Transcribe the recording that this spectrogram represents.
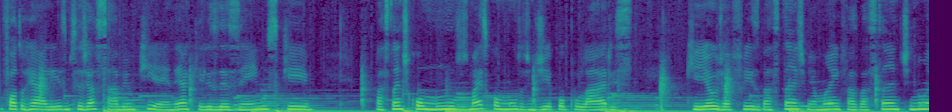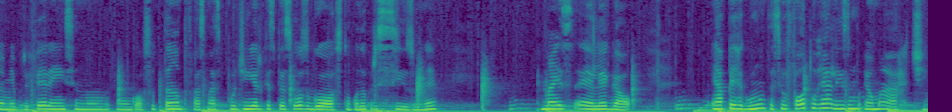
O fotorrealismo, vocês já sabem o que é, né? Aqueles desenhos que bastante comuns, os mais comuns hoje em dia, populares, que eu já fiz bastante, minha mãe faz bastante, não é minha preferência, não, não gosto tanto, faço mais por dinheiro que as pessoas gostam, quando eu preciso, né? Mas é legal. É a pergunta se o fotorrealismo é uma arte.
